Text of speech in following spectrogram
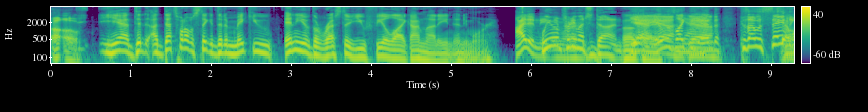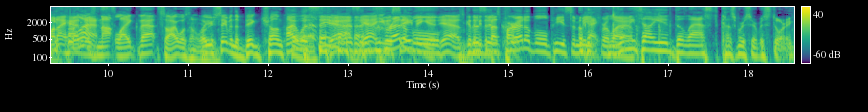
Uh oh. Yeah, did uh, that's what I was thinking. Did it make you any of the rest of you feel like I'm not eating anymore? I didn't. We eat were anymore. pretty much done. Okay. Yeah, it was like the end because I was saving. And what it I for had was not like that, so I wasn't Well, you're saving the big chunk. For I was last. saving Yeah, this yeah, he was incredible. saving it. Yeah, it's gonna be the best part. incredible piece of meat Okay, for last. let me tell you the last customer service story.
